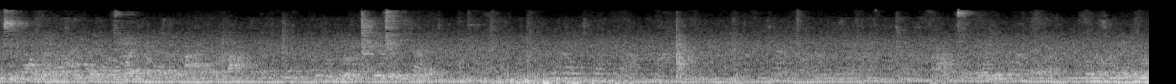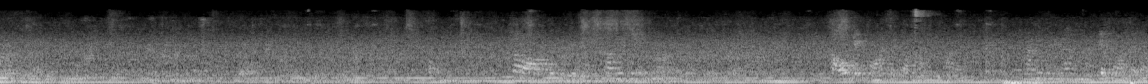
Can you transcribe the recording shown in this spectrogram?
Thank you. 好嘅，差多。但我極可惜啊，嗱呢啲咧極可惜啊。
